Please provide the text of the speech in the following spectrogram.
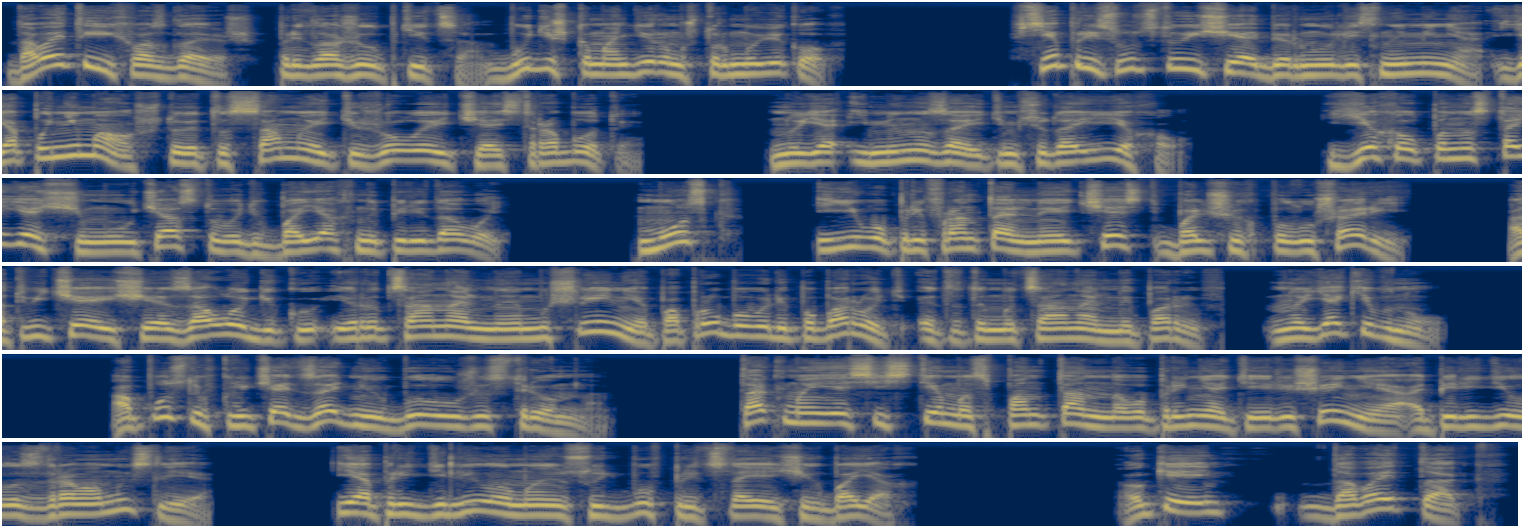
«Давай ты их возглавишь», – предложил птица. «Будешь командиром штурмовиков». Все присутствующие обернулись на меня. Я понимал, что это самая тяжелая часть работы. Но я именно за этим сюда и ехал ехал по-настоящему участвовать в боях на передовой. Мозг и его префронтальная часть больших полушарий, отвечающая за логику и рациональное мышление, попробовали побороть этот эмоциональный порыв, но я кивнул. А после включать заднюю было уже стрёмно. Так моя система спонтанного принятия решения опередила здравомыслие и определила мою судьбу в предстоящих боях. Окей, давай так.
